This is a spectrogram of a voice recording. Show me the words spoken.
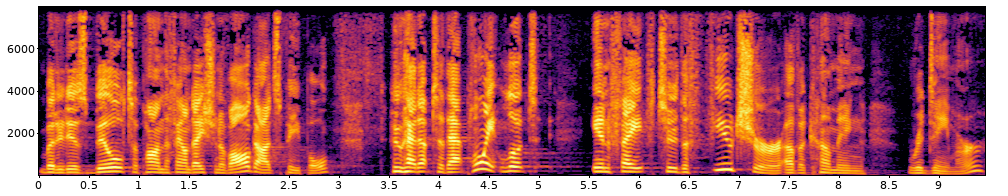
but it is built upon the foundation of all God's people who had up to that point looked in faith to the future of a coming Redeemer.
